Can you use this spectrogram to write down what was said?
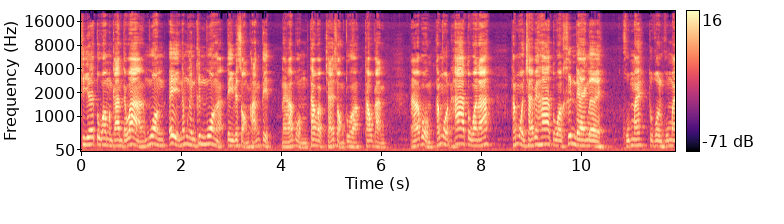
ทีละตัวเหมือนกันแต่ว่าม่วงเอ้ยน้ำเงินขึ้นม่วงอะตีไปสองครั้งติดนะครับผมเท่ากับใช้สองตัวเท่ากันนะครับผมทั้งหมดห้าตัวนะ ทั้งหมดใช้ไปห้าตัวขึ้นแดงเลย คุ้มไหมทุกคนคุ้มไหม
